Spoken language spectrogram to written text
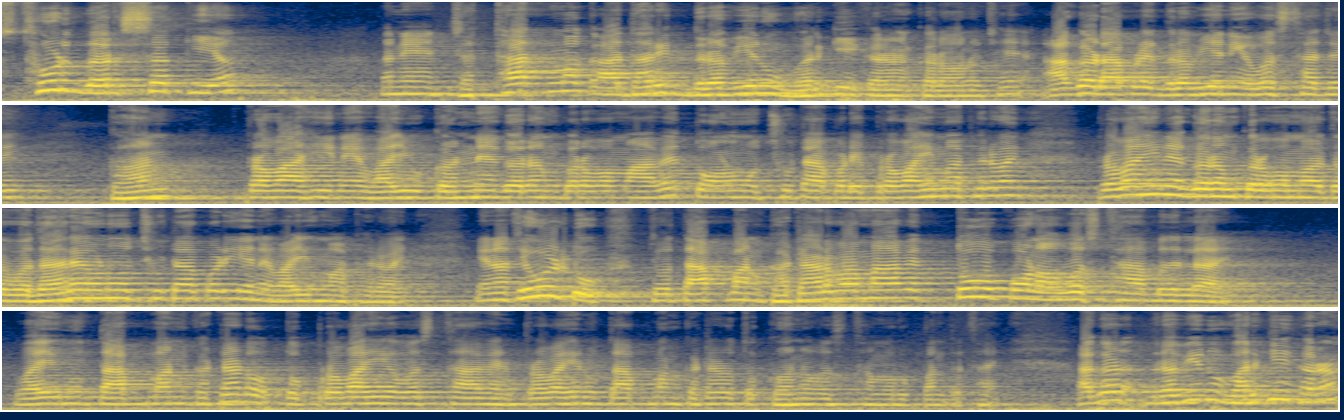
સ્થૂળ દર્શકીય અને જથ્થાત્મક આધારિત દ્રવ્યનું વર્ગીકરણ કરવાનું છે. આગળ આપણે દ્રવ્યની અવસ્થા જોઈ. ઘન, પ્રવાહીને વાયુ ઘનને ગરમ કરવામાં આવે તો અણુઓ છૂટા પડે, પ્રવાહીમાં ફેરવાય. પ્રવાહીને ગરમ કરવામાં આવે તો વધારે અણુઓ છૂટા પડી અને વાયુમાં ફેરવાય. એનાથી ઉલટું, જો તાપમાન ઘટાડવામાં આવે તો પણ અવસ્થા બદલાય. વાયુનું તાપમાન ઘટાડો તો પ્રવાહી અવસ્થા આવે અને પ્રવાહીનું તાપમાન ઘટાડો તો ઘન અવસ્થામાં રૂપાંતર થાય. આગળ દ્રવ્યનું વર્ગીકરણ.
